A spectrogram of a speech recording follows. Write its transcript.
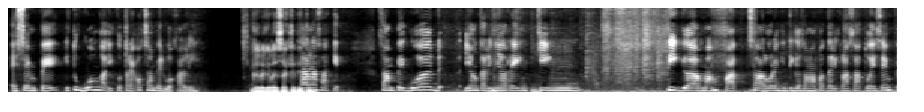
SMP itu gua nggak ikut tryout sampai dua kali. Gara-gara sakit itu? karena sakit. Sampai gua d- yang tadinya ranking 3 sama 4 selalu ranking 3 sama 4 dari kelas 1 SMP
